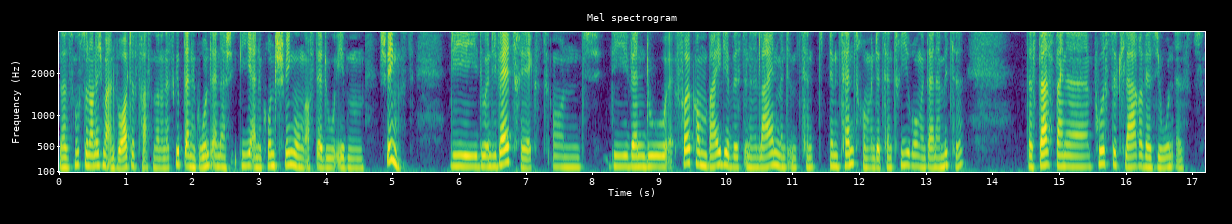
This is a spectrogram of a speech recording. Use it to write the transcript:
Das musst du noch nicht mal an Worte fassen, sondern es gibt eine Grundenergie, eine Grundschwingung, auf der du eben schwingst, die du in die Welt trägst und die, wenn du vollkommen bei dir bist, in Alignment, im, Zent im Zentrum, in der Zentrierung, in deiner Mitte, dass das deine purste, klare Version ist.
